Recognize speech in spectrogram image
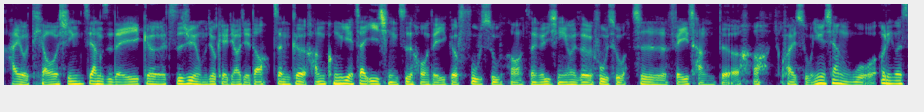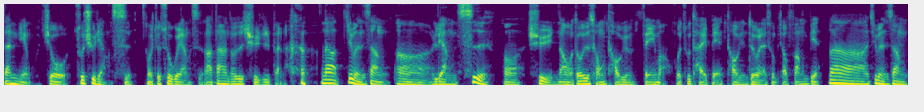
还有调薪这样子的一个资讯，我们就可以了解到整个航空业在疫情之后的一个复。复苏哦，整个疫情因为这个复苏是非常的哦快速，因为像我二零二三年我就出去两次，我就出过两次，然后当然都是去日本了。那基本上呃两次哦去，那我都是从桃园飞嘛，我住台北，桃园对我来说比较方便。那基本上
